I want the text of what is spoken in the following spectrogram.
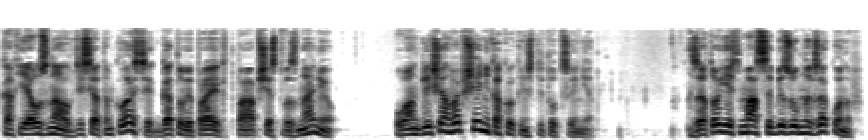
как я узнал в 10 классе, готовя проект по обществознанию, у англичан вообще никакой конституции нет. Зато есть масса безумных законов,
